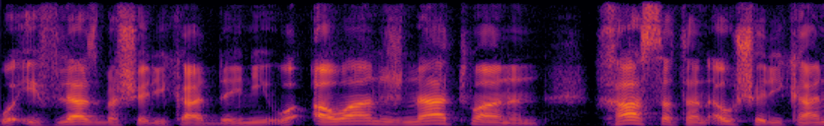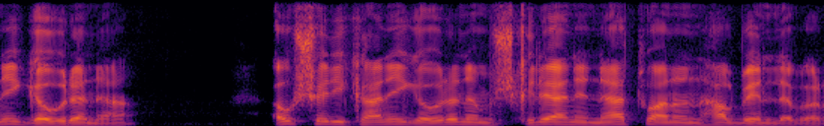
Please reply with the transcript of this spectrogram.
و ئیفلاس بە شەریکات دەینی و ئەوانش ناتوانن خاستەن ئەو شەریکانەی گەورەە ئەو شەریکانەی گەورەە مشکلیانێ ناتوانن هەڵبێن لەبەر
